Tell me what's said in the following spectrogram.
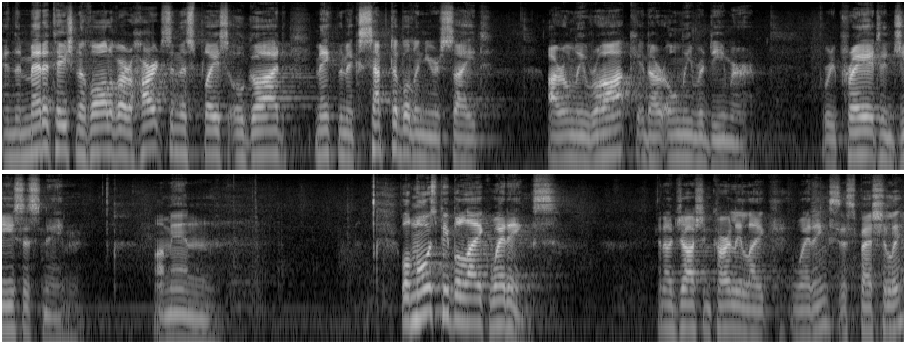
and the meditation of all of our hearts in this place, O God, make them acceptable in your sight, our only rock and our only redeemer. We pray it in Jesus' name. Amen. Well, most people like weddings. You know, Josh and Carly like weddings, especially.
